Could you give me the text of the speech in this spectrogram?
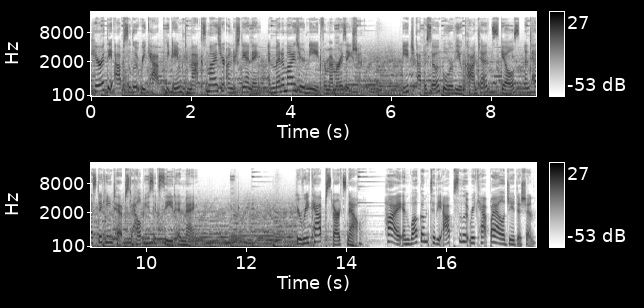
Here at the APsolute RecAP, we aim to maximize your understanding and minimize your need for memorization. Each episode will review content, skills, and test taking tips to help you succeed in May. Your recap starts now. Hi, and welcome to the APsolute RecAP Biology Edition.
